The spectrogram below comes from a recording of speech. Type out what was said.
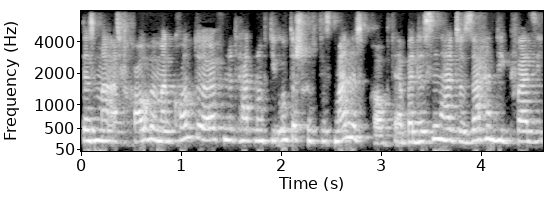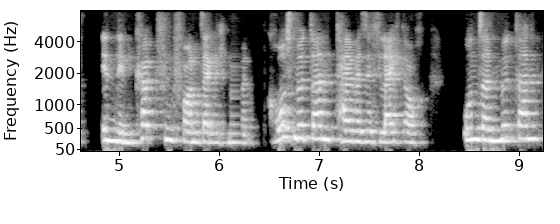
dass man als Frau, wenn man Konto eröffnet hat, noch die Unterschrift des Mannes brauchte. Aber das sind halt so Sachen, die quasi in den Köpfen von, sage ich mal, Großmüttern, teilweise vielleicht auch unseren Müttern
